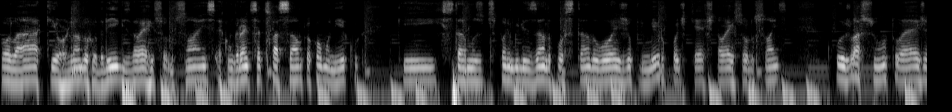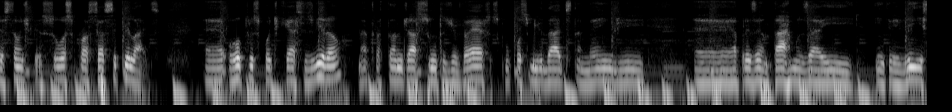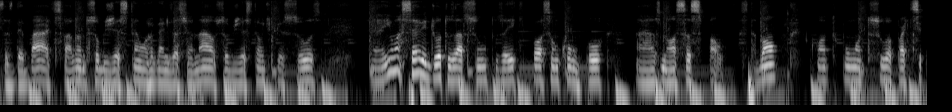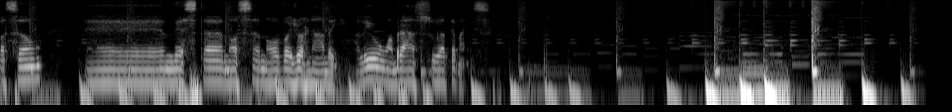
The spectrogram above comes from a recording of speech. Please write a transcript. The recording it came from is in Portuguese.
Olá, aqui é Orlando Rodrigues da UR Soluções. É com grande satisfação que eu comunico que estamos disponibilizando, postando hoje o primeiro podcast da UR Soluções, cujo assunto é gestão de pessoas, processos e pilares. É, outros podcasts virão, né, tratando de assuntos diversos, com possibilidades também de é, apresentarmos aí entrevistas, debates, falando sobre gestão organizacional, sobre gestão de pessoas é, e uma série de outros assuntos aí que possam compor as nossas pautas, tá bom? Conto com a sua participação é, nesta nossa nova jornada aí. Valeu, um abraço, até mais.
